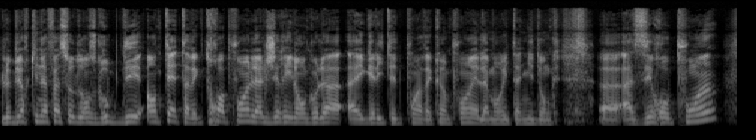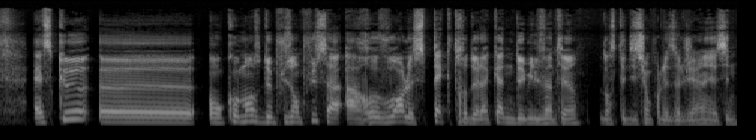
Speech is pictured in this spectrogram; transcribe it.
le Burkina Faso dans ce groupe D en tête avec 3 points, l'Algérie et l'Angola à égalité de points avec un point et la Mauritanie donc euh, à 0 points. Est-ce que euh, on commence de plus en plus à, à revoir le spectre de la Cannes 2021 dans cette édition pour les Algériens, Yacine?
